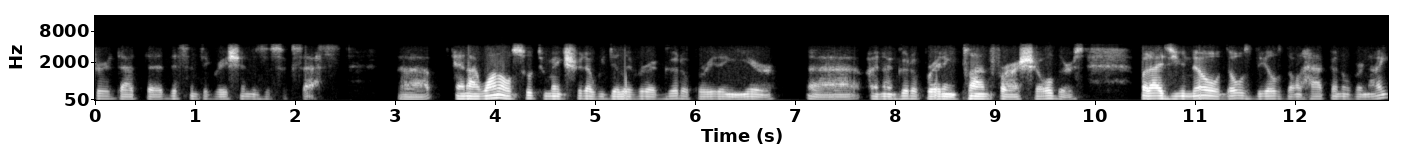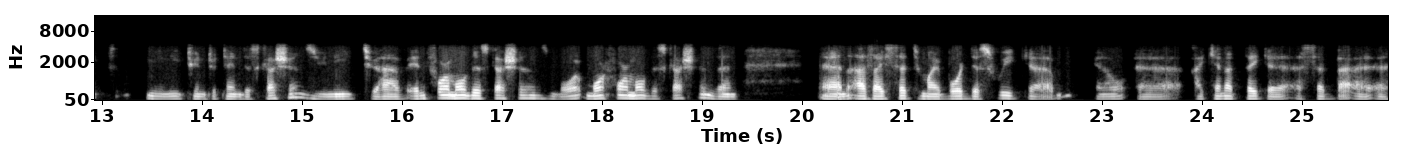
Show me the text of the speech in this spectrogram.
sure that uh, this integration is a success. Uh, and I want also to make sure that we deliver a good operating year uh, and a good operating plan for our shareholders. But as you know, those deals don't happen overnight. You need to entertain discussions. You need to have informal discussions, more more formal discussions, and and as I said to my board this week, um, you know, uh, I cannot take a, a, step back, a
